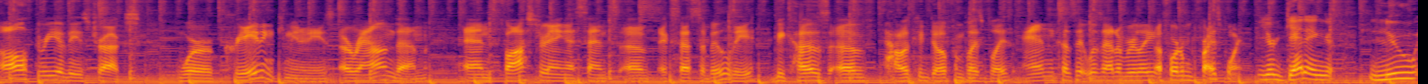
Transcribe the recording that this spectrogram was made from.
All three of these trucks were creating communities around them and fostering a sense of accessibility because of how it could go from place to place and because it was at a really affordable price point. You're getting new,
